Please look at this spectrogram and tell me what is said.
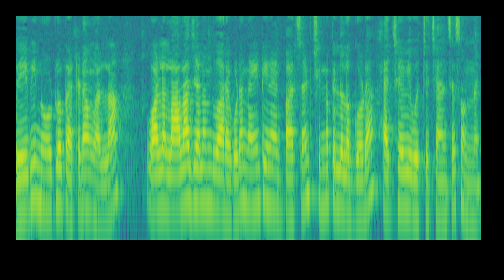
బేబీ నోట్లో పెట్టడం వల్ల వాళ్ళ లాలాజలం ద్వారా కూడా నైంటీ నైన్ పర్సెంట్ చిన్నపిల్లలకు కూడా హెచ్ఐవి వచ్చే ఛాన్సెస్ ఉన్నాయి.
